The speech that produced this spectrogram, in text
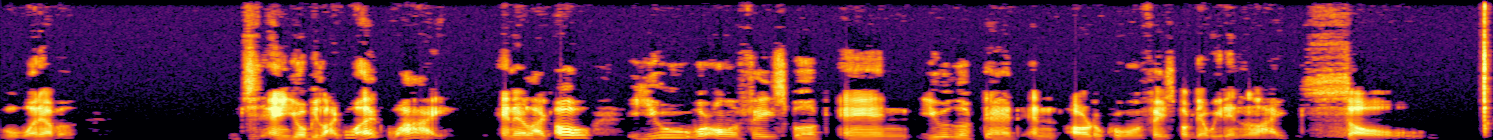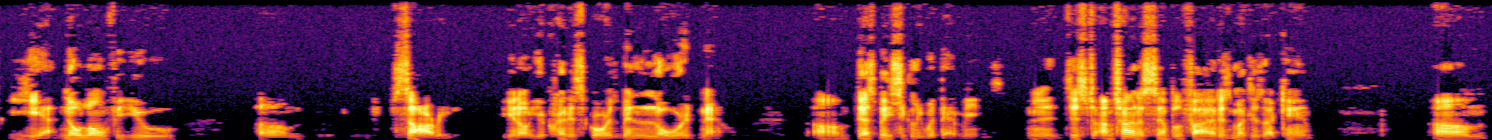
or whatever. And you'll be like, what? Why? And they're like, oh, you were on Facebook and you looked at an article on Facebook that we didn't like. So, yeah, no loan for you. Um, sorry. You know, your credit score has been lowered now. Um, that's basically what that means. Just, I'm trying to simplify it as much as I can. Um,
